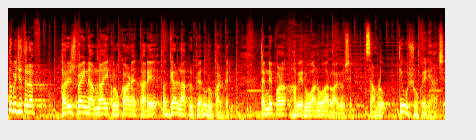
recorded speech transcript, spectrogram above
તો બીજી તરફ, હરીશભાઈ નામના એક રોકાણકારે અગિયાર લાખ રૂપિયાનું રોકાણ કર્યું. તેમને પણ હવે રોવાનો વારો આવ્યો છે. સાંભળો, તેઓ શું કહી રહ્યા છે.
